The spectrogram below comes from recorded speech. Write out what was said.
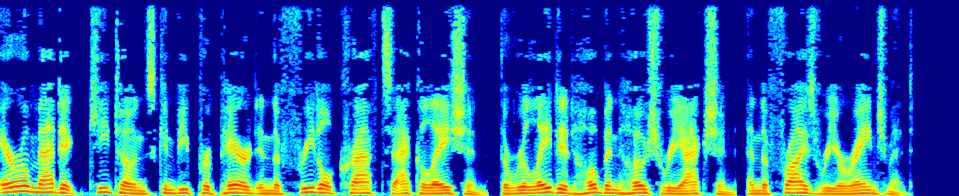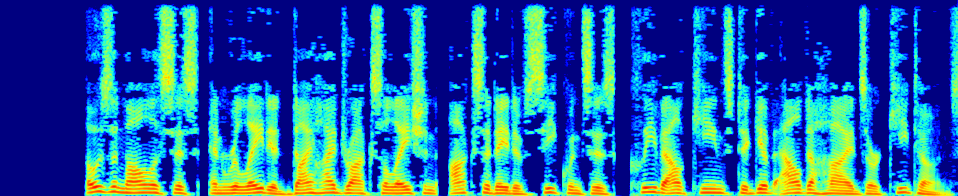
Aromatic ketones can be prepared in the Friedel-Crafts acylation, the related Houben-Hoesch reaction, and the Fries rearrangement. Ozonolysis, and related dihydroxylation, oxidative sequences, cleave alkenes to give aldehydes or ketones,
